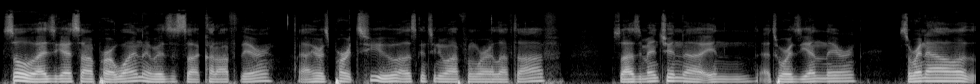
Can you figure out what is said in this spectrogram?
So, as you guys saw in part one, it was just uh, cut off there. Uh, here's part two. Uh, let's continue off from where I left off. So, as I mentioned uh, in uh, towards the end there, so right now,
